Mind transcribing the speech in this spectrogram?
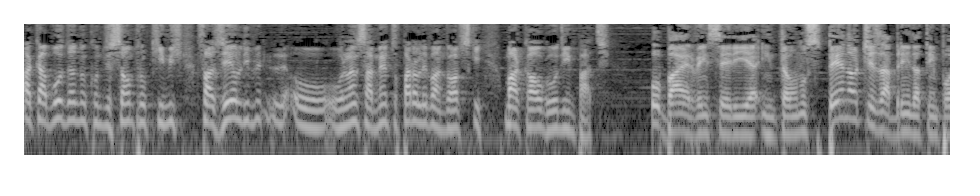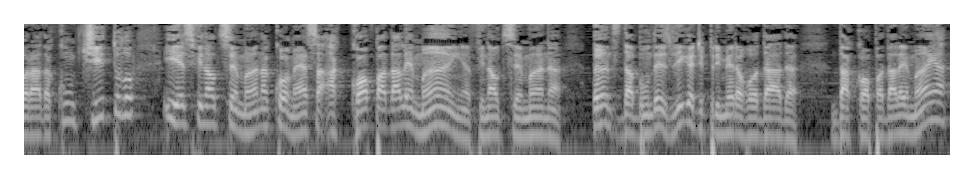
acabou dando condição para o Kimmich fazer o, o, o lançamento para o Lewandowski marcar o gol de empate. O Bayern venceria então nos pênaltis, abrindo a temporada com título. E esse final de semana começa a Copa da Alemanha. Final de semana antes da Bundesliga, de primeira rodada da Copa da Alemanha.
